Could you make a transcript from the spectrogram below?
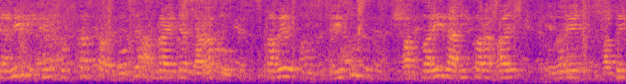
জানি এখানে প্রস্তাব করা হয়েছে, আমরা এটা জানাব। তবে যেহেতু সববারই র্যালি করা হয়, এবারে সাতই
